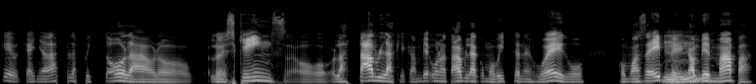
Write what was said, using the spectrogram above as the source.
que, añadas las pistolas o los, skins o las tablas, que cambia una tabla como viste en el juego, como hace Ape, cambia el mapa.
